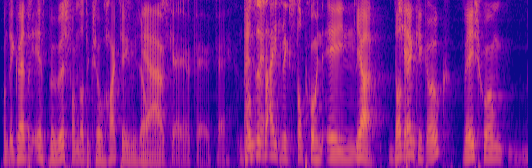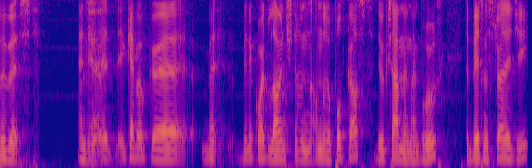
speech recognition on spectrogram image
Want ik werd er eerst bewust van dat ik zo hard tegen mezelf ja, was. oké, oké, oké. Dat En- is eigenlijk stap gewoon één. Ja, dat Check. denk ik ook. Wees gewoon bewust. En Ja. eh, ik heb ook eh, binnenkort launcht er een andere podcast. Doe ik samen met mijn broer. De Business Strategy.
